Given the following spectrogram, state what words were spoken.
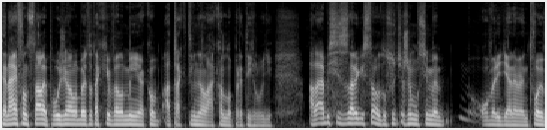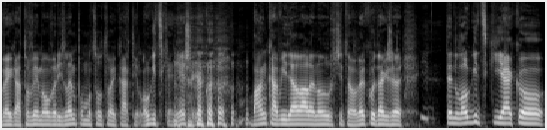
ten iPhone stále používam, lebo je to také veľmi ako atraktívne lákadlo pre tých ľudí. Ale aby si sa zaregistroval do súťaže, musíme overiť, ja neviem, tvoj vek a to vieme overiť len pomocou tvojej karty. Logické, nie? Však ako banka vydáva len od určitého veku, takže ten logický ako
